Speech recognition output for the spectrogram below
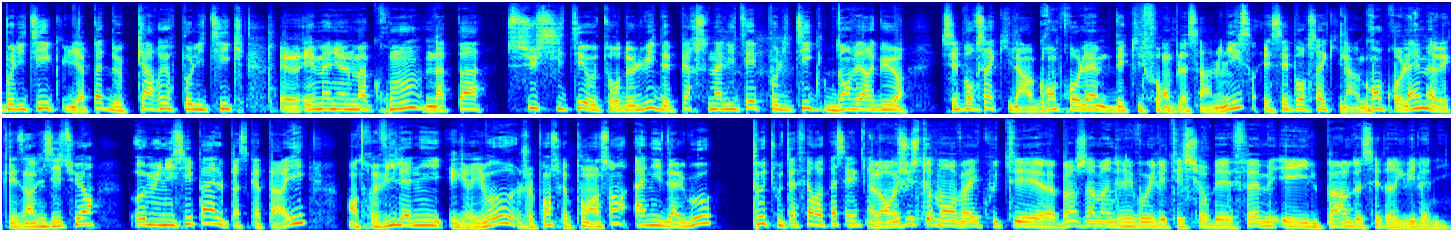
politique, il n'y a pas de carrure politique. Euh, Emmanuel Macron n'a pas suscité autour de lui des personnalités politiques d'envergure. C'est pour ça qu'il a un grand problème dès qu'il faut remplacer un ministre, et c'est pour ça qu'il a un grand problème avec les investitures au municipal, parce qu'à Paris, entre Villani et Griveaux, je pense que pour l'instant, Anne Hidalgo peut tout à fait repasser. Alors justement, on va écouter Benjamin Griveaux, il était sur BFM, et il parle de Cédric Villani.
